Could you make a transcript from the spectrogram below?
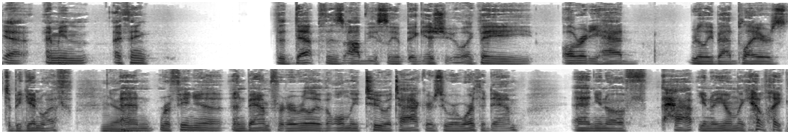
Yeah. I mean, I think the depth is obviously a big issue. Like they already had really bad players to begin with. yeah, And Raphinha and Bamford are really the only two attackers who are worth a damn. And you know, if half, you know, you only get like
